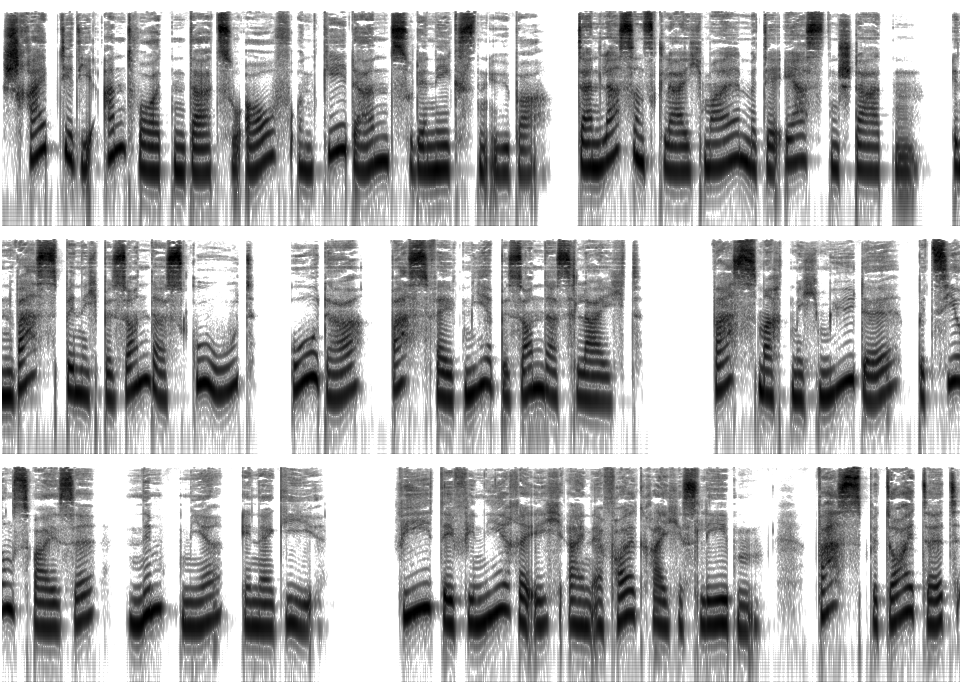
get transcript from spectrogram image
Schreib dir die Antworten dazu auf und geh dann zu der nächsten über. Dann lass uns gleich mal mit der ersten starten. In was bin ich besonders gut oder was fällt mir besonders leicht? Was macht mich müde bzw. nimmt mir Energie? Wie definiere ich ein erfolgreiches Leben? Was bedeutet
